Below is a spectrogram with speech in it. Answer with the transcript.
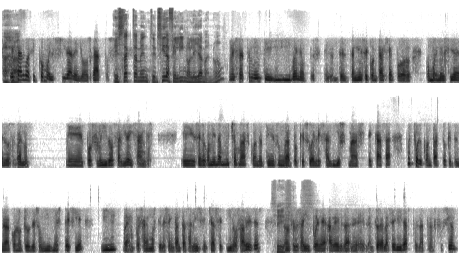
Ajá. Es algo así como el SIDA de los gatos. Exactamente, el SIDA felino le llaman, ¿no? Exactamente, y bueno, pues eh, también se contagia por, como en el SIDA de los humanos, eh, por fluido, saliva y sangre. Eh, se recomienda mucho más cuando tienes un gato que suele salir más de casa, pues por el contacto que tendrá con otros de su misma especie sabemos que les encanta salirse, echarse tiros a veces, Sí. entonces ahí puede haber eh, dentro de las heridas pues la transfusión.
